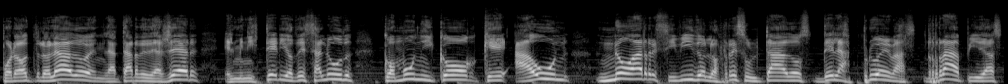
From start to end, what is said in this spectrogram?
Por otro lado, en la tarde de ayer, el Ministerio de Salud comunicó que aún no ha recibido los resultados de las pruebas rápidas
